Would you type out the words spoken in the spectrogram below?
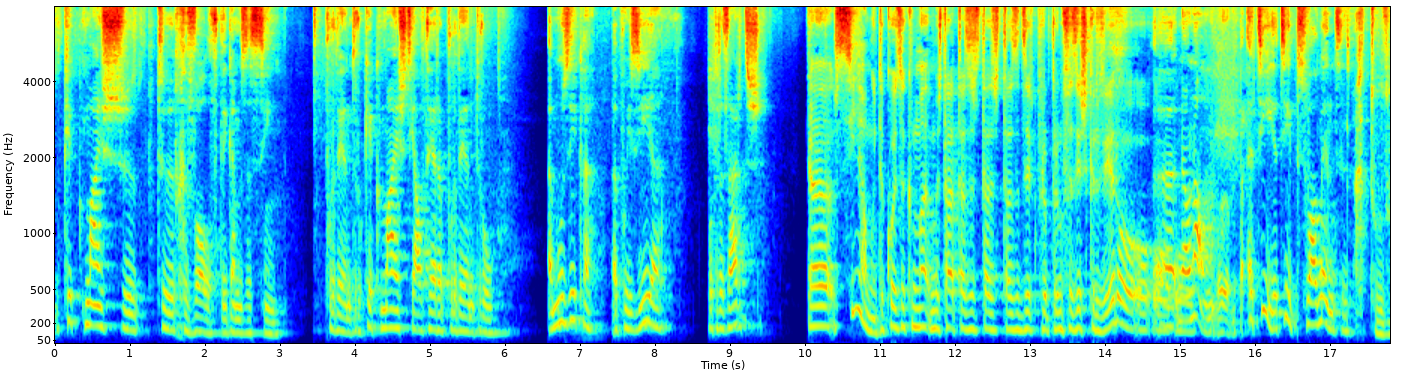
o que é que mais te revolve, digamos assim, por dentro? O que é que mais te altera por dentro? A música? A poesia? Outras artes? Uh, sim, há muita coisa que. Mas tá, estás, estás, estás a dizer que para, para, me fazer escrever ou. uh, não, não. A ti, a ti, pessoalmente. Ah, tudo.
